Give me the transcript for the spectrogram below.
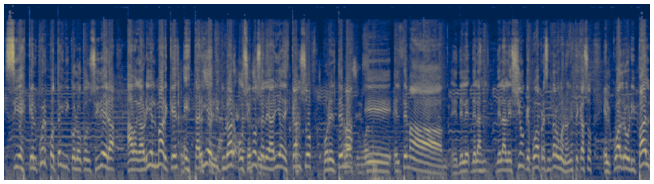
si es que el cuerpo técnico lo considera, a Gabriel Márquez estaría de titular o si no se le daría descanso por el tema, eh, el tema eh, de, la, de, la, lesión que pueda presentar, bueno, en este caso el cuadro gripal,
